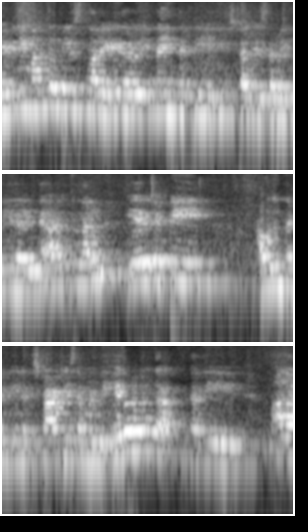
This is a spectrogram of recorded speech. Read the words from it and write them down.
ఎవ్రీ మంత్ పిలుస్తున్నారు? ఏడి గారు ఎన్ని అయిందండి? ఎన్ని ఇన్స్టాల్ చేశారు? ఎన్ని ఇది అయింది? అడుగుతున్నారు. ఏదో చెప్పి అవుతుందండి లేదా స్టార్ట్ చేసామండి ఏదో రకంగా అది అలా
